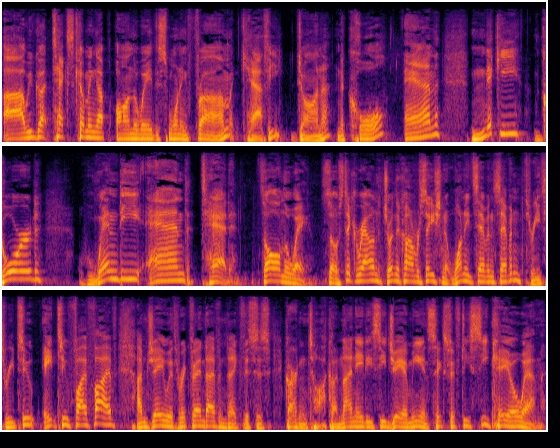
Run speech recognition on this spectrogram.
Uh, we've got text coming up on the way this morning from Kathy, Donna, Nicole, Anne, Nikki, Gord, Wendy, and Ted. It's all on the way. So stick around, join the conversation at 1-877-332-8255. I'm Jay with Rick Van Dyke. This is Garden Talk on 980 CJME and 650 CKOM.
